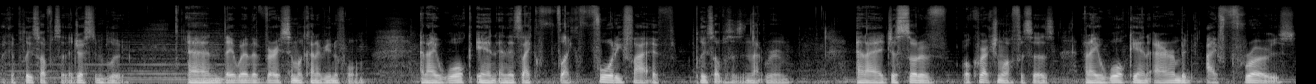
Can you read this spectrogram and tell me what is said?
like a police officer. They're dressed in blue, and they wear the very similar kind of uniform. And I walk in, and there's like like 45 police officers in that room, and I just sort of or correctional officers, and I walk in. I remember I froze.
